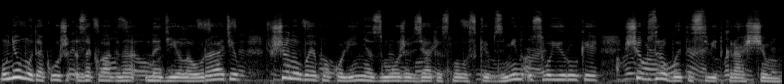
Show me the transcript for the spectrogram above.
У ньому також закладена надія лауреатів, що нове покоління зможе взяти смолоскип змін у свої руки, щоб зробити світ кращим.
